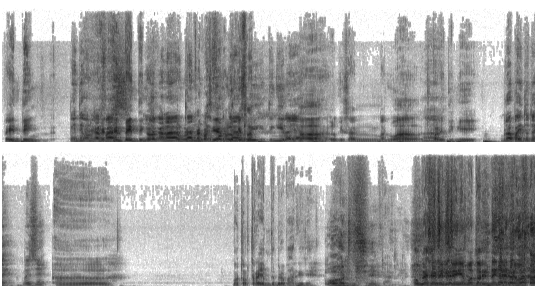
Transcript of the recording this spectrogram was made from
painting Painting on canvas. hand painting ya, on- karena on kan canvas, ya, effortnya ngelukis lah. tinggi lah ya. Heeh, lukisan manual itu Ah. paling tinggi Berapa itu teh range-nya? eh motor Triumph itu berapa harganya? Oh, sih. Oh enggak saya nanya, nanya motor ini nanya harga motor.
